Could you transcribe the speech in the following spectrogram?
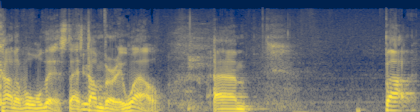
kind of all this. That's done very well. Um, but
